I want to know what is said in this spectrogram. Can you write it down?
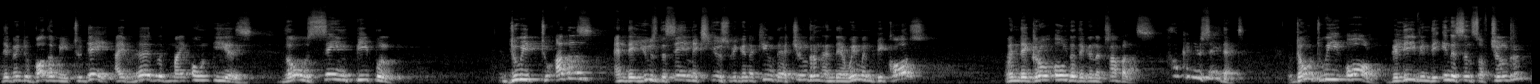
they're going to bother me. Today, I've heard with my own ears those same people do it to others and they use the same excuse we're going to kill their children and their women because when they grow older, they're going to trouble us. How can you say that? Don't we all believe in the innocence of children?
